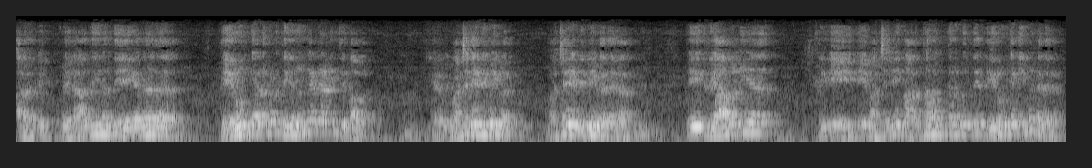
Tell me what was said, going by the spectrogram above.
අර වෙ- වෙලා තියෙන දේ ගැන තේරුම් ගන්නකොට තේරුම් ගන්න අනිත්‍ය බව. කියන්නේ වචනේ නෙමෙයි වචනේ නෙමෙයි වැදගත්. ඒ ක්‍රියාවලිය ක්‍රි- ඒ ඒ වචනේ අර්ථවත් කරන දේ තේරුම් ගැනීම වැදගත්.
